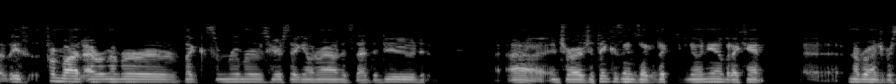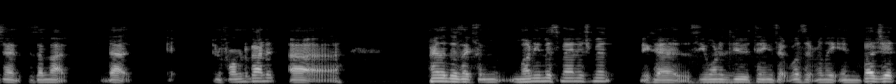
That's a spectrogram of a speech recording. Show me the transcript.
at least from what I remember, like some rumors, hearsay going around, is that the dude uh, in charge, I think his name's like Vic Pignonia, but I can't uh, remember 100% because I'm not that informed about it. Uh, apparently, there's like some money mismanagement because he wanted to do things that wasn't really in budget,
